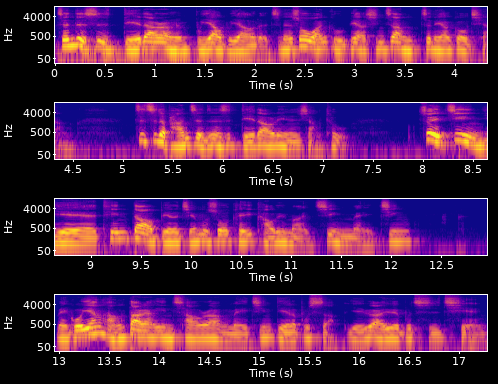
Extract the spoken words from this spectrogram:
真的是跌到让人不要不要的，只能说玩股票心脏真的要够强。这次的盘整真的是跌到令人想吐。最近也听到别的节目说可以考虑买进美金。美国央行大量印钞，让美金跌了不少，也越来越不值钱。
